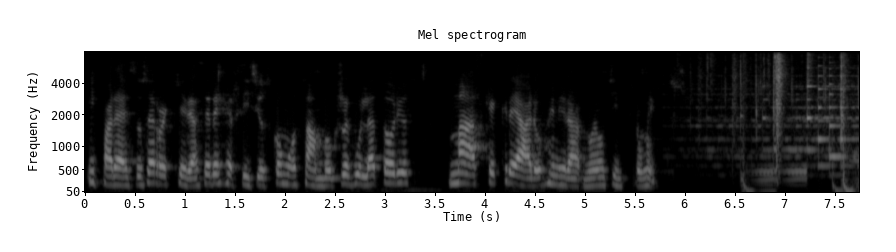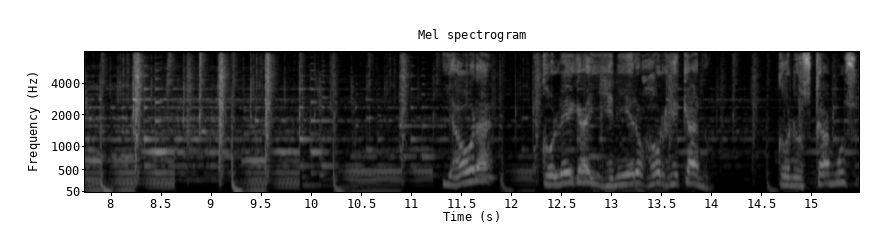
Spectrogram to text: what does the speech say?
y para eso se requiere hacer ejercicios como sandbox regulatorios más que crear o generar nuevos instrumentos. Y ahora, colega ingeniero Jorge Cano, conozcamos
